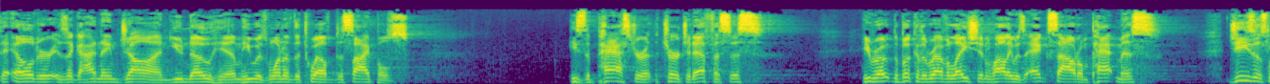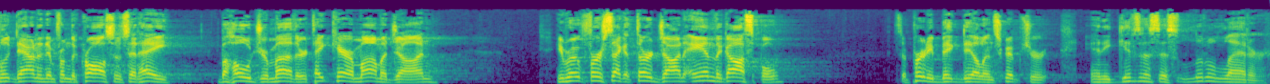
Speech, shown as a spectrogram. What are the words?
The elder is a guy named John. You know him. He was one of the 12 disciples. He's the pastor at the church at Ephesus. He wrote the book of the Revelation while he was exiled on Patmos. Jesus looked down at him from the cross and said, Hey, behold your mother. Take care of mama, John. He wrote 1st, 2nd, 3rd John and the gospel. It's a pretty big deal in scripture. And he gives us this little letter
